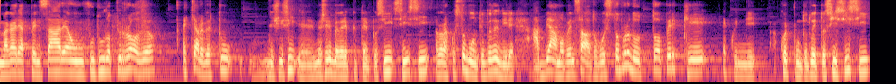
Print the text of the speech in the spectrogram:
magari a pensare a un futuro più roseo? È chiaro che tu dici sì, eh, mi piacerebbe avere più tempo, sì, sì, sì, allora a questo punto potete dire abbiamo pensato questo prodotto perché e quindi a quel punto tu hai detto sì, sì, sì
